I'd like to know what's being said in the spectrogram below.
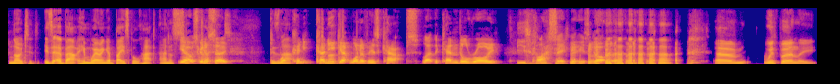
Noted. Is it about him wearing a baseball hat and a suit Yeah, I was going to say. Jacket? Is What, that can you can no. you get one of his caps like the Kendall Roy classic that he's got? um, with Burnley,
